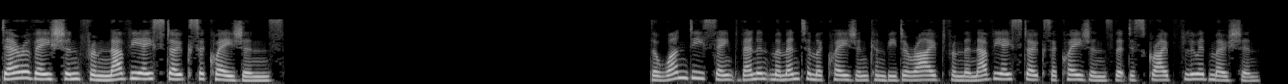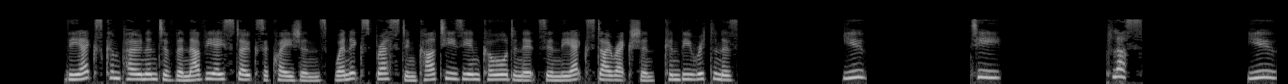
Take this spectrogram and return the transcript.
Derivation from Navier-Stokes equations. The 1D St. Venant momentum equation can be derived from the Navier-Stokes equations that describe fluid motion. The x-component of the Navier-Stokes equations, when expressed in Cartesian coordinates in the x direction, can be written as u t plus u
